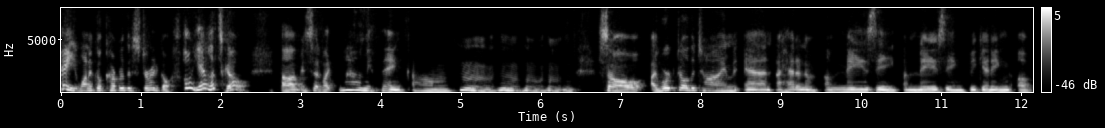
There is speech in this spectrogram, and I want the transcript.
Hey, you want to go cover this story? I'd go, Oh, yeah, let's go. Um, instead of like, Well, let me think. Um, hmm, hmm, hmm, hmm. So I worked all the time and I had an amazing, amazing beginning of,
